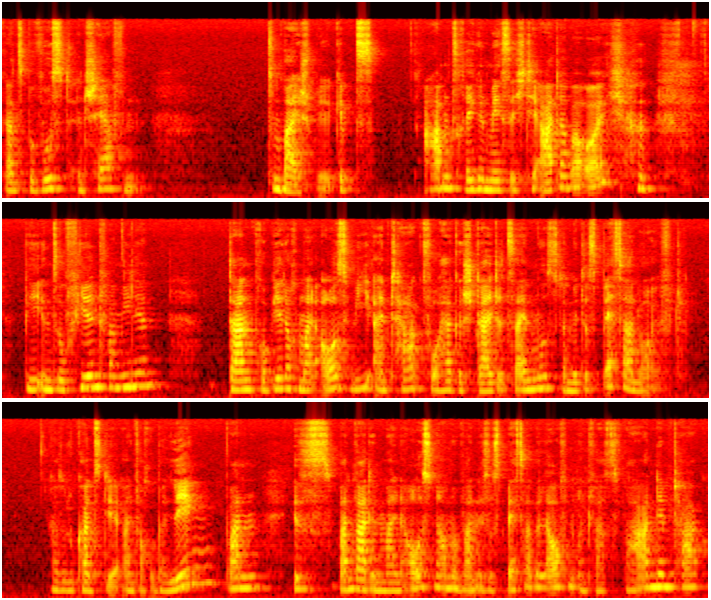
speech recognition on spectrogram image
ganz bewusst entschärfen. Zum Beispiel gibt es abends regelmäßig Theater bei euch, wie in so vielen Familien. Dann probier doch mal aus, wie ein Tag vorher gestaltet sein muss, damit es besser läuft. Also du kannst dir einfach überlegen, wann, ist, wann war denn mal eine Ausnahme, wann ist es besser gelaufen und was war an dem Tag.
